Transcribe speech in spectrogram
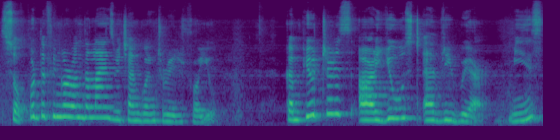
so put the finger on the lines which i'm going to read it for you computers are used everywhere means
